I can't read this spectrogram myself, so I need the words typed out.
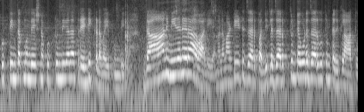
కుట్టు ఇంతకు ముందు వేసిన కుట్టు ఉంది కదా థ్రెడ్ ఇక్కడ వైపు ఉంది. దాని మీదనే రావాలి ఇక. మనం అటు ఇటు జరపదు. ఇట్లా జరుపుతుంటే కూడా జరుగుతుంటుంది క్లాత్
